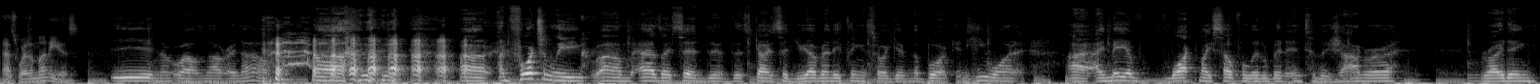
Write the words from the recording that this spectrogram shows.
That's where the money is. Yeah, no, well, not right now. uh, uh, unfortunately, um, as I said, th- this guy said, "Do you have anything?" So I gave him the book, and he wanted. Uh, I may have locked myself a little bit into the genre writing,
